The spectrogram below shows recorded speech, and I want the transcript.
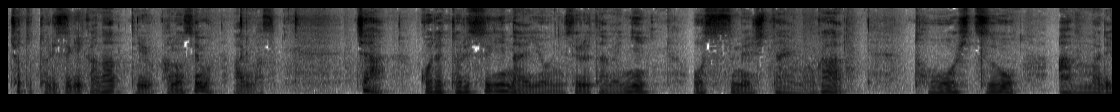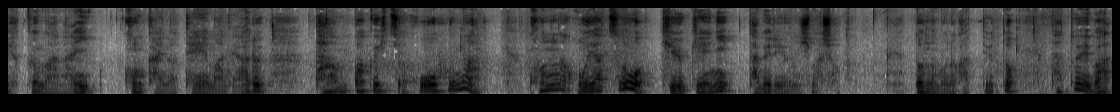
ちょっと取りすぎかなっていう可能性もあります。じゃあこれ取りすぎないようにするためにおすすめしたいのが糖質をあんまり含まない今回のテーマであるタンパク質豊富なこんなおやつを休憩に食べるようにしましょう。どんなものかっていうと例えば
